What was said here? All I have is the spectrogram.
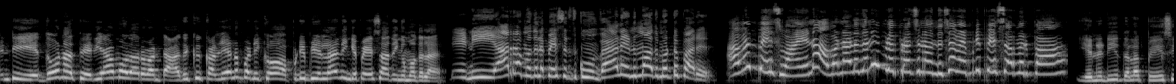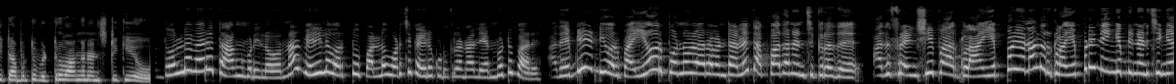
ஆண்டி ஏதோ நான் தெரியாம உளர வந்துட்டேன் அதுக்கு கல்யாணம் பண்ணிக்கோ. அப்படி இப்படி எல்லாம் நீங்க பேசாதீங்க முதல்ல. டேய் நீ யாரா முதல்ல பேசுறதுக்கு? உன் வேலை என்னமோ அது மட்டும் பாரு. அவன் பேசுவான். ஏன்னா அவனால தானே இவ்வளவு பிரச்சனை வந்துச்சு. அவன் எப்படி பேசாம இருப்பான் என்னடி இதெல்லாம் பேசிட்டா மட்டும் விட்டுருவாங்கன்னு நினைச்சிட்டு இருக்கியோ தொல்லை வேற தாங்க முடியல. ஒரு நாள் வெளியில வரட்டும் பல்ல உடச்சு கையில குடுக்கறனால என் மட்டும் பாரு. அது எப்படி ஆண்டி ஒரு பையன் ஒரு பொண்ணு வர வந்துட்டாலே தப்பா தான் நினைச்சுக்கிறது. அது ஃப்ரெண்ட்ஷிப்பா இருக்கலாம். எப்படி வேணாலும் இருக்கலாம்? எப்படி நீங்க இப்படி நினைச்சீங்க?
